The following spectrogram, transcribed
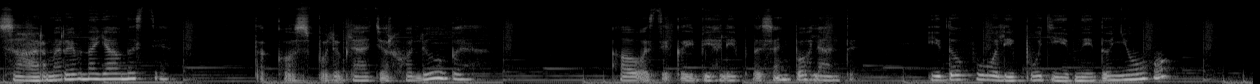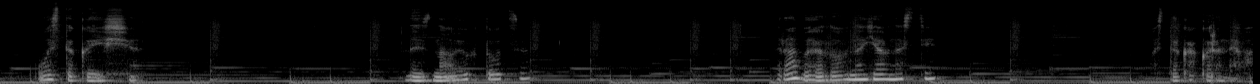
Чармери в наявності. Також полюбляють орхолюби. А ось який бігліб, лишень погляньте. І доволі подібний до нього. Ось такий ще. Не знаю, хто це. Равело в наявності. Ось така коренева.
